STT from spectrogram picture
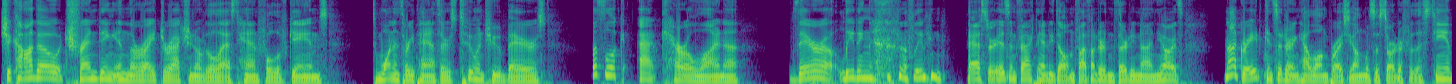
Chicago trending in the right direction over the last handful of games. It's one and three Panthers, two and two Bears. Let's look at Carolina. Their uh, leading leading passer is in fact Andy Dalton, 539 yards. Not great considering how long Bryce Young was the starter for this team.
